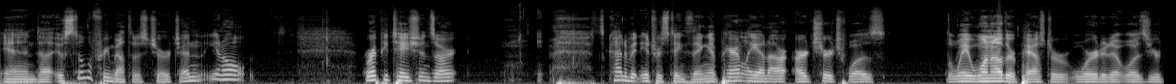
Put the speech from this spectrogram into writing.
and uh, it was still a Free Methodist church. And you know, reputations are it's kind of an interesting thing. Apparently, at our our church was the way one other pastor worded it was you're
